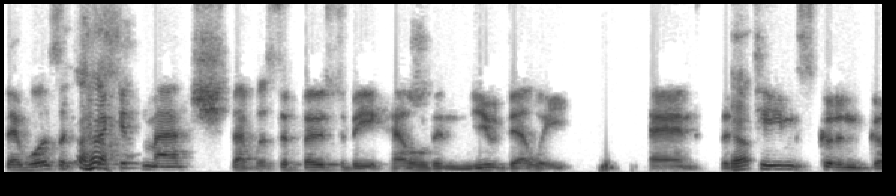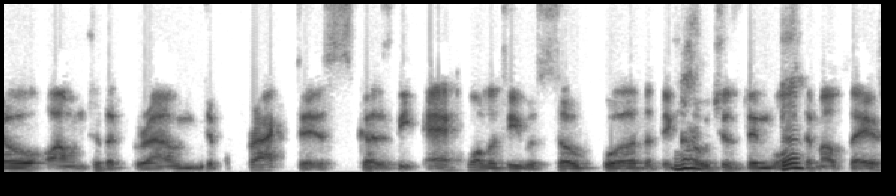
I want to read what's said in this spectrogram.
There was a cricket match that was supposed to be held in New Delhi, and the Yep. teams couldn't go onto the ground to practice because the air quality was so poor that the No. coaches didn't want Yeah. them out there.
